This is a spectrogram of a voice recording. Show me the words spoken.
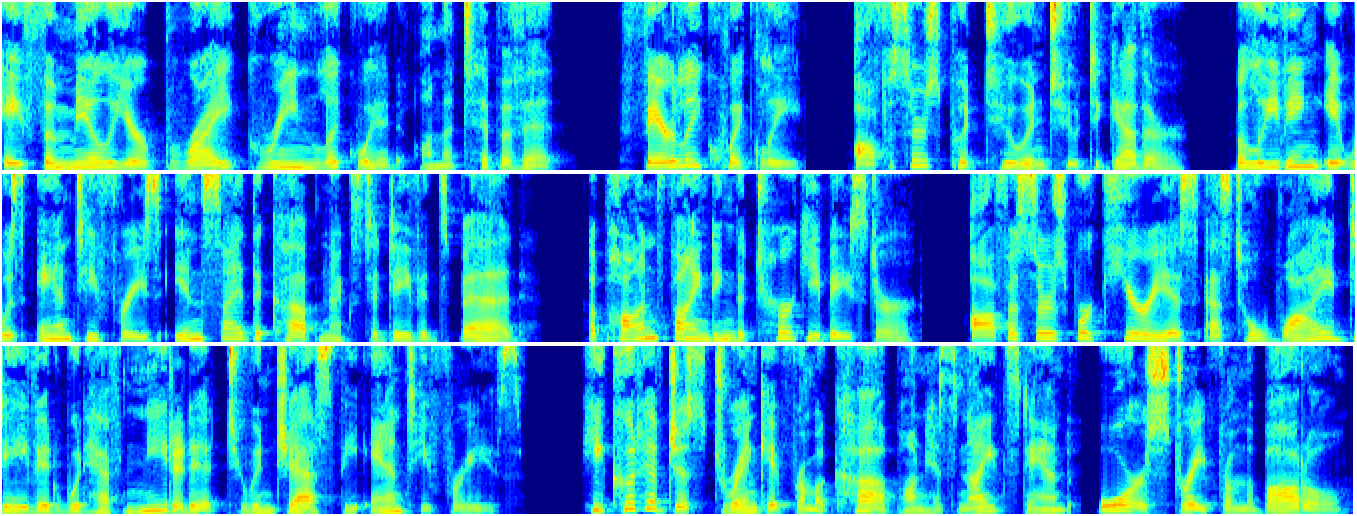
a familiar bright green liquid on the tip of it. Fairly quickly, officers put two and two together, believing it was antifreeze inside the cup next to David's bed. Upon finding the turkey baster, officers were curious as to why David would have needed it to ingest the antifreeze. He could have just drank it from a cup on his nightstand or straight from the bottle.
